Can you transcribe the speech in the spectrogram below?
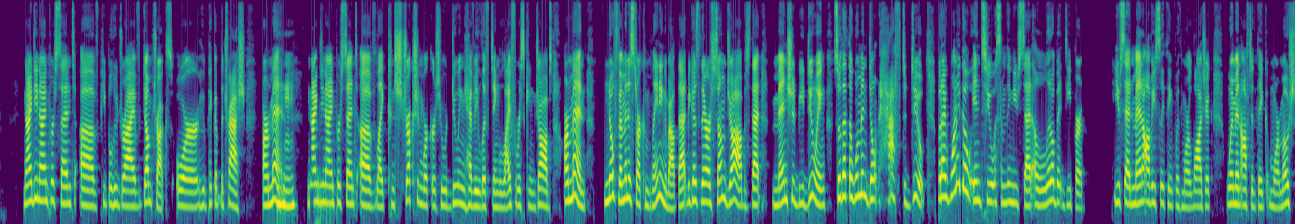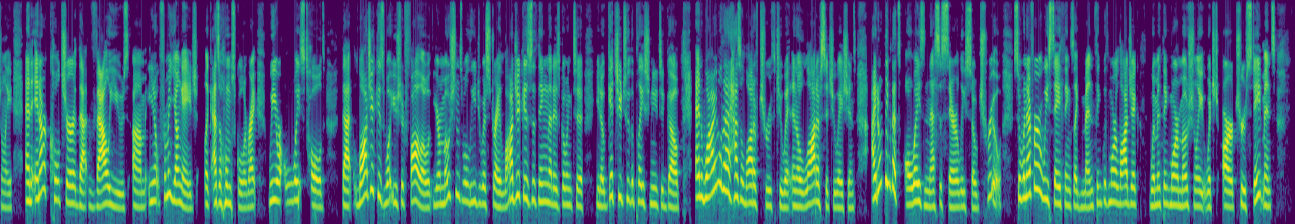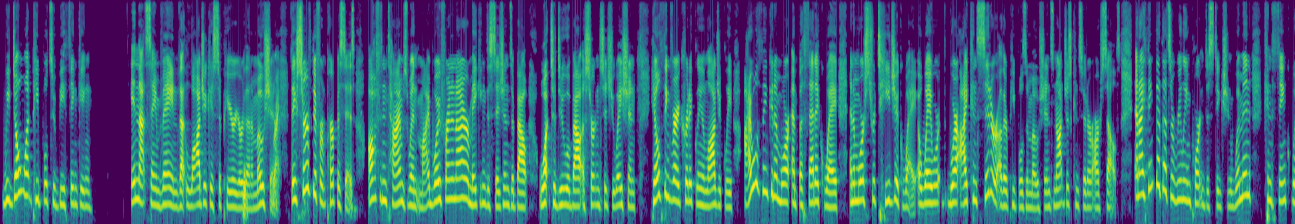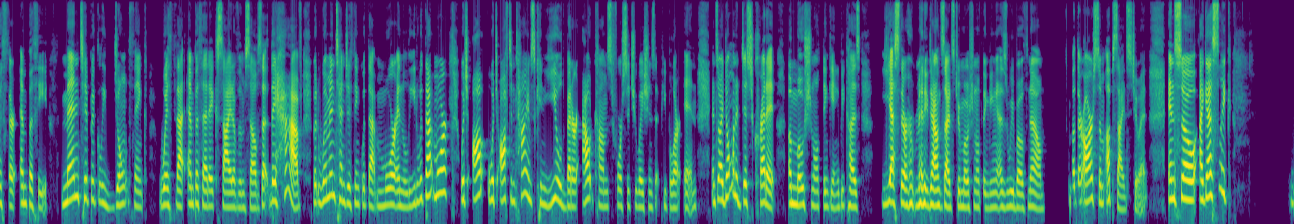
99% of people who drive dump trucks or who pick up the trash are men. Mm-hmm. 99% of like construction workers who are doing heavy lifting, life risking jobs are men. No feminists are complaining about that because there are some jobs that men should be doing so that the women don't have to do. But I want to go into something you said a little bit deeper you said men obviously think with more logic women often think more emotionally and in our culture that values um, you know from a young age like as a homeschooler right we are always told that logic is what you should follow. Your emotions will lead you astray. Logic is the thing that is going to you know get you to the place you need to go. And while that has a lot of truth to it in a lot of situations i don't think that's always necessarily so true. So whenever we say things like men think with more logic women think more emotionally which are true statements we don't want people to be thinking in that same vein that logic is superior than emotion. Right. They serve different purposes. Oftentimes, when my boyfriend and I are making decisions about what to do about a certain situation, he'll think very critically and logically. I will think in a more empathetic way and a more strategic way, a way where, where I consider other people's emotions, not just consider ourselves. And I think that that's a really important distinction. Women can think with their empathy. Men typically don't think with that empathetic side of themselves that they have but women tend to think with that more and lead with that more which which oftentimes can yield better outcomes for situations that people are in. And so i don't want to discredit emotional thinking because yes there are many downsides to emotional thinking as we both know but there are some upsides to it. And so i guess like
